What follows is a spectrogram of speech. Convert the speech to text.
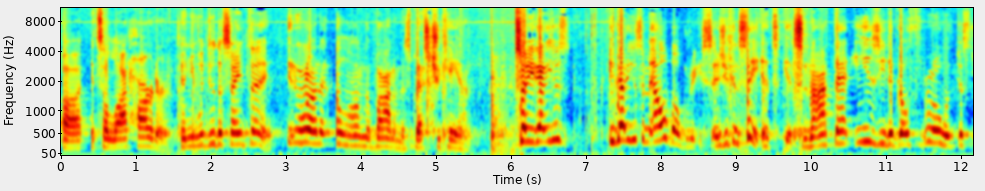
uh, it's a lot harder. And you would do the same thing. You run it along the bottom as best you can. So you got to use you got to use some elbow grease. As you can see, it's it's not that easy to go through with just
